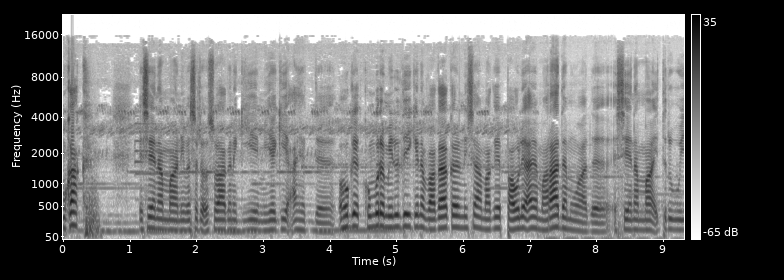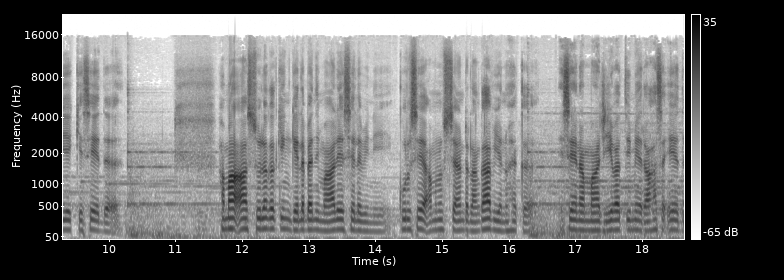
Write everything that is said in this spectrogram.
මොකක් එසේ නම්මා නිවසට ඔස්වාගෙන ගියේ මියගිය අයෙක්ද? ඔහුගේ කුඹුර මිල්දී ගෙන වගා කළ නිසා මගේ පවුලේ අය මරා දැමුවාද? එසේ නම්මා ඉතුරු වූයේ කෙසේද? හමා ආ සුළඟකින් ගෙල බැඳි මාලය සෙලවිනි. කුරුසේ අමනුෂ්‍යයන්ට ළඟා විය නොහැක. එසේ නම් මා ජීවත්වීමේ රහස ඒද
